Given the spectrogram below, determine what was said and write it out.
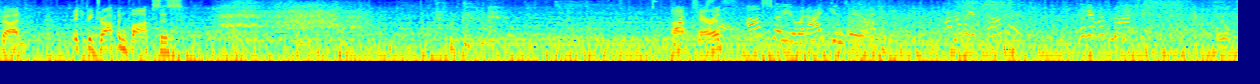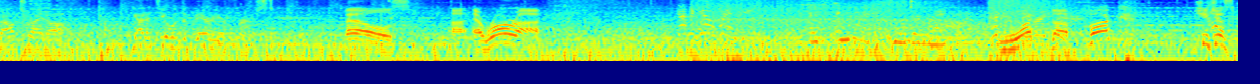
God. Bitch be dropping boxes. Uh, Aerith? I'll show you what I can do. How do we hurt it? Hit it with magic. It'll bounce right off. Gotta deal with the barrier first. Bells. Uh, Aerora. Gotta get windy. I think I pulled away. What the fuck? She just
